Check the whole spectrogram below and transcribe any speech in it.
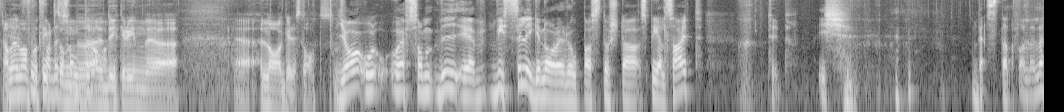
Ja, men man får tips om det drag. dyker in uh, lagerstat. Ja, och, och eftersom vi är visserligen norra Europas största spelsajt, typ, ish. Bäst i alla fall, eller?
